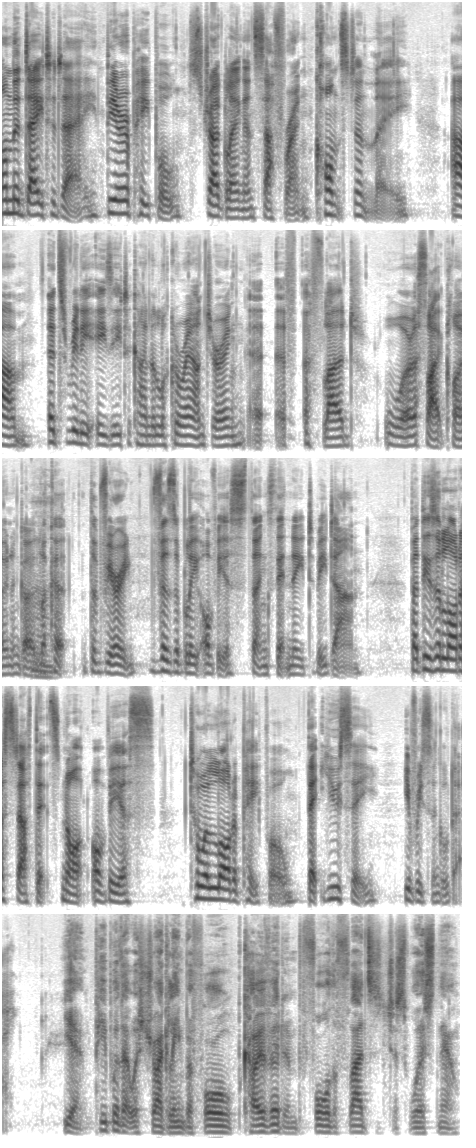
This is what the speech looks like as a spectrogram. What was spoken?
on the day to day, there are people struggling and suffering constantly. Um, it's really easy to kind of look around during a, a, a flood or a cyclone and go look at the very visibly obvious things that need to be done. But there's a lot of stuff that's not obvious to a lot of people that you see every single day. Yeah, people that were struggling before COVID and before the floods is just worse now.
